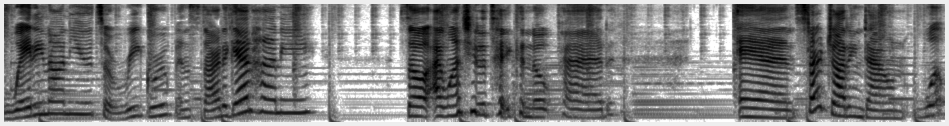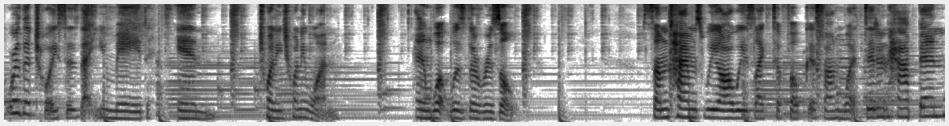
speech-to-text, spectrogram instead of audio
waiting on you to regroup and start again, honey. So I want you to take a notepad and start jotting down what were the choices that you made in 2021 and what was the result. Sometimes we always like to focus on what didn't happen,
